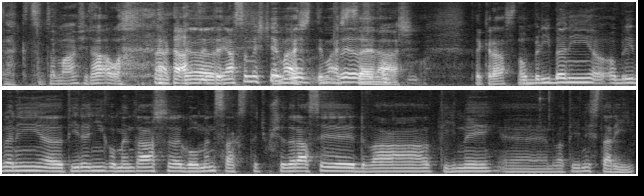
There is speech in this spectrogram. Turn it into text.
Tak, co to máš dál? Tak, ty, já jsem ještě... Ty máš, ty máš scénář. To je krásný. Oblíbený, oblíbený eh, týdenní komentář eh, Goldman Sachs, teď už je teda asi dva týdny, eh, dva týdny starý.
